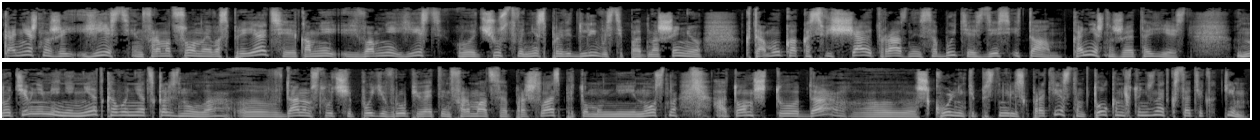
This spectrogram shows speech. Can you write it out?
конечно же, есть информационное восприятие, ко мне, во мне есть э, чувство несправедливости по отношению к тому, как освещают разные события здесь и там. Конечно же, это есть. Но, тем не менее, ни от кого не отскользнуло. Э, в данном случае по Европе эта информация прошлась, при том он неиносно, о том, что, да, э, школьники присоединились к протестам. Толком никто не знает, кстати, каким.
